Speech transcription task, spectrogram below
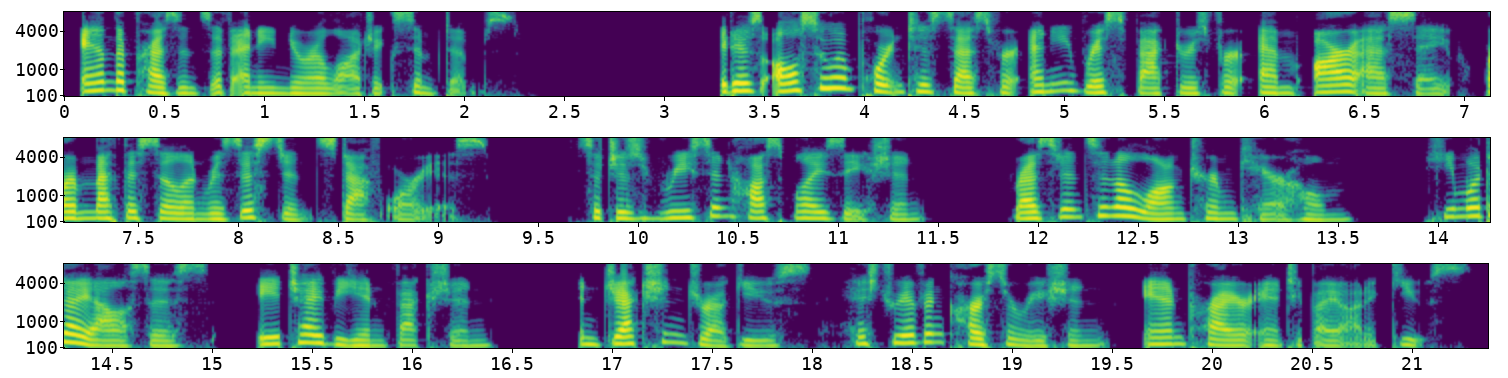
and the presence of any neurologic symptoms. It is also important to assess for any risk factors for MRSA or methicillin resistant Staph aureus, such as recent hospitalization, residence in a long term care home, hemodialysis, HIV infection, injection drug use, history of incarceration, and prior antibiotic use.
